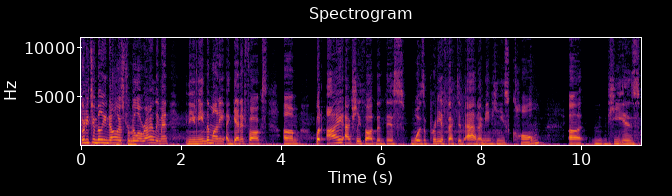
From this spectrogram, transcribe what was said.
thirty-two million dollars for Bill O'Reilly, man. You need the money. I get it, Fox. Um, but I actually thought that this was a pretty effective ad. I mean, he's calm. Uh, he is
